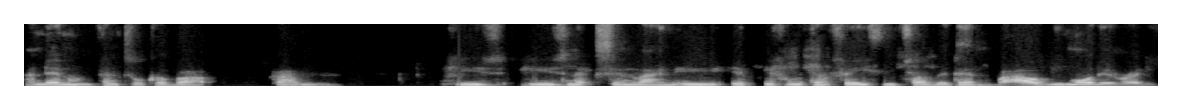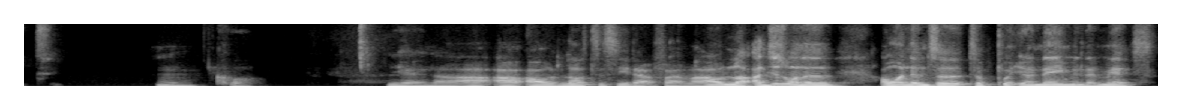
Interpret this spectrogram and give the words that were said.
and then we can talk about um who's who's next in line. Who if, if we can face each other then. But I'll be more than ready to. Hmm. cool. Yeah, no, I, I I would love to see that fight, man. I would lo- I just want to I want them to to put your name in the mix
